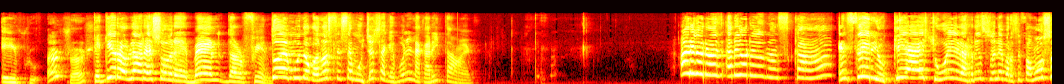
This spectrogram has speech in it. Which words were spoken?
influencers, que quiero hablar es sobre Belle Delphine. Todo el mundo conoce a esa muchacha que pone la carita, ¿En serio? ¿Qué ha hecho ella en las redes sociales para ser famosa?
